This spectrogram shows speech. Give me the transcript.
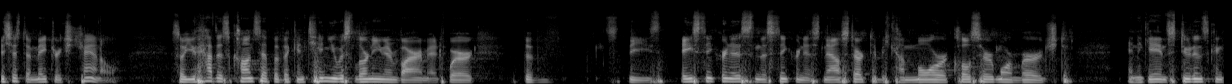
It's just a Matrix channel. So you have this concept of a continuous learning environment where the, the asynchronous and the synchronous now start to become more closer, more merged. And again, students can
